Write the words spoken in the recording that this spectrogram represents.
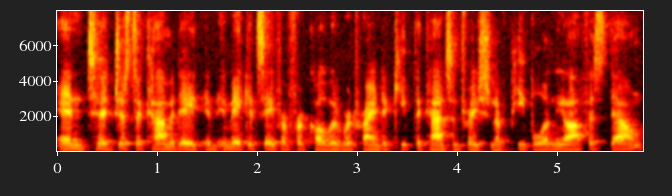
And to just accommodate and, and make it safer for COVID, we're trying to keep the concentration of people in the office down.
